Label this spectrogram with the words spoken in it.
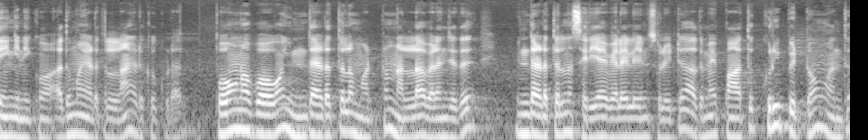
தேங்கி நிற்கும் அதுமாதிரி இடத்துலலாம் எடுக்கக்கூடாது. போன போகும் இந்த இடத்துல மட்டும் நல்லா விளைஞ்சது. இந்த இடத்துல சரியாக விளையலைன்னு சொல்லிட்டு அதுமாதிரி பார்த்து குறிப்பிட்டும் வந்து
